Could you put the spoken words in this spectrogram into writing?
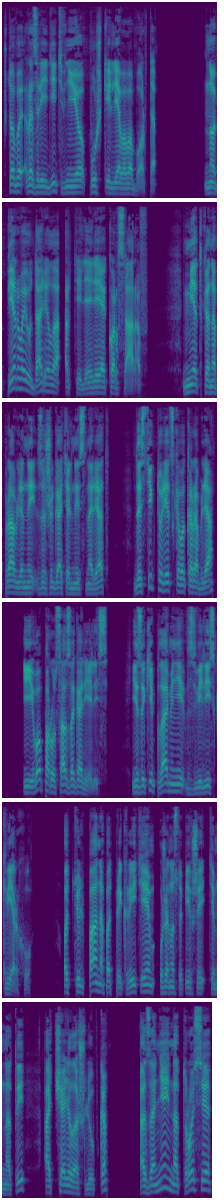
чтобы разрядить в нее пушки левого борта. Но первой ударила артиллерия корсаров. Метко направленный зажигательный снаряд достиг турецкого корабля, и его паруса загорелись. Языки пламени взвелись кверху. От тюльпана под прикрытием уже наступившей темноты отчалила шлюпка, а за ней на тросе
